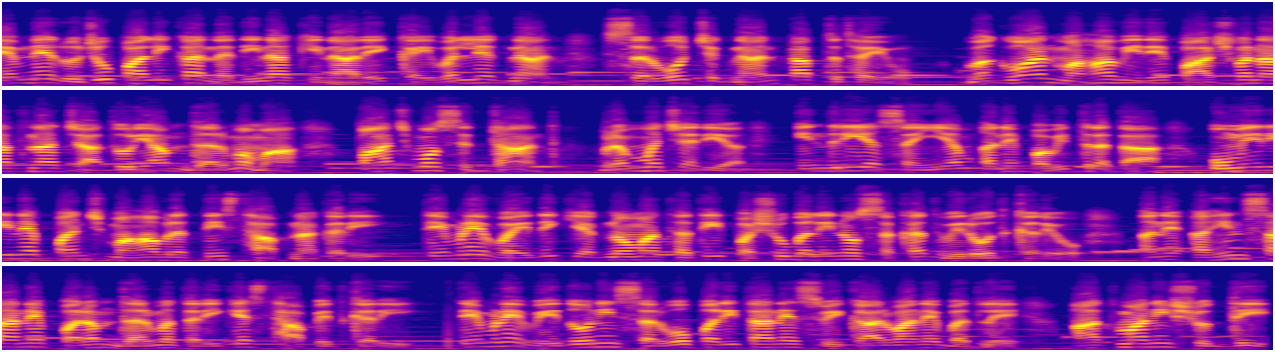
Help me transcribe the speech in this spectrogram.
તેમને રુજુપાલિકા નદીના કિનારે કૈવલ્ય જ્ઞાન, સર્વોચ્ચ જ્ઞાન પ્રાપ્ત થયું. ભગવાન મહાવીરે પાર્શ્વનાથના ચાતુર્યામ ધર્મમાં પાંચમો સિદ્ધાંત બ્રહ્મચર્ય, ઇન્દ્રિય સંયમ અને પવિત્રતા ઉમેરીને પંચ મહાવ્રતની સ્થાપના કરી. તેમણે વૈદિક યજ્ઞોમાં થતી પશુબલિનો સખત વિરોધ કર્યો અને અહિંસાને પરમ ધર્મ તરીકે સ્થાપિત કરી. તેમણે વેદોની સર્વોપરિતાને સ્વીકારવાને બદલે આત્માની શુદ્ધિ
